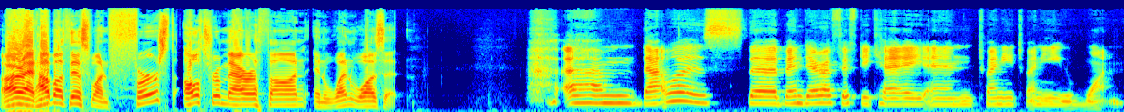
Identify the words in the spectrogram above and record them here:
All right, how about this one? First ultra marathon, and when was it? Um, that was the Bandera 50K in 2021.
